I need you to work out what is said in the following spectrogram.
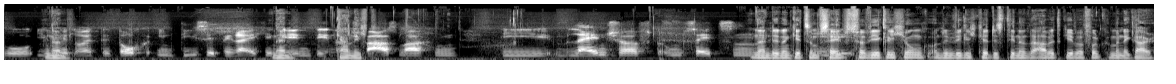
wo junge Nein. Leute doch in diese Bereiche Nein, gehen, denen Spaß machen, die Leidenschaft umsetzen. Nein, denen geht es um Selbstverwirklichung und in Wirklichkeit ist denen der Arbeitgeber vollkommen egal.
